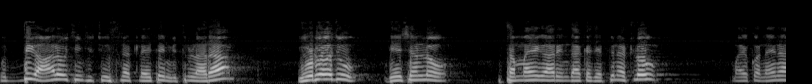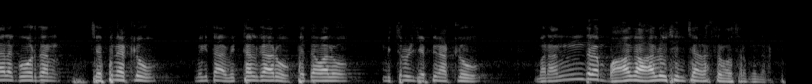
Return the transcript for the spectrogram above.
కొద్దిగా ఆలోచించి చూసినట్లయితే మిత్రులారా ఈరోజు దేశంలో సమ్మయ్య గారు ఇందాక చెప్పినట్లు మా యొక్క నయనాల గోవర్ధన్ చెప్పినట్లు మిగతా విఠల్ గారు పెద్దవాళ్ళు మిత్రులు చెప్పినట్లు మనందరం బాగా ఆలోచించాల్సిన అవసరం ఉంది నాకు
